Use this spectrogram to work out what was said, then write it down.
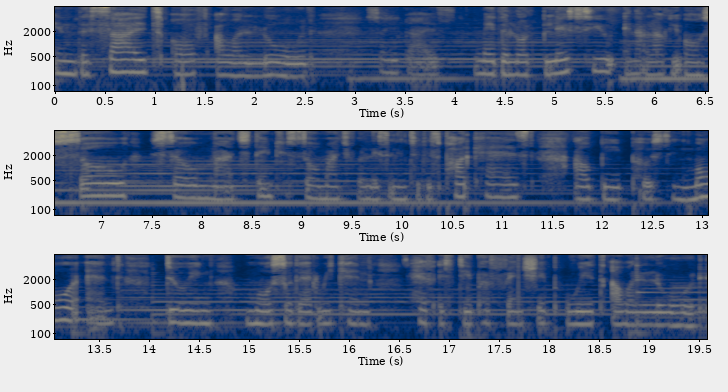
in the sight of our Lord. So, you guys, may the Lord bless you, and I love you all so, so much. Thank you so much for listening to this podcast. I'll be posting more and doing more so that we can have a deeper friendship with our Lord.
